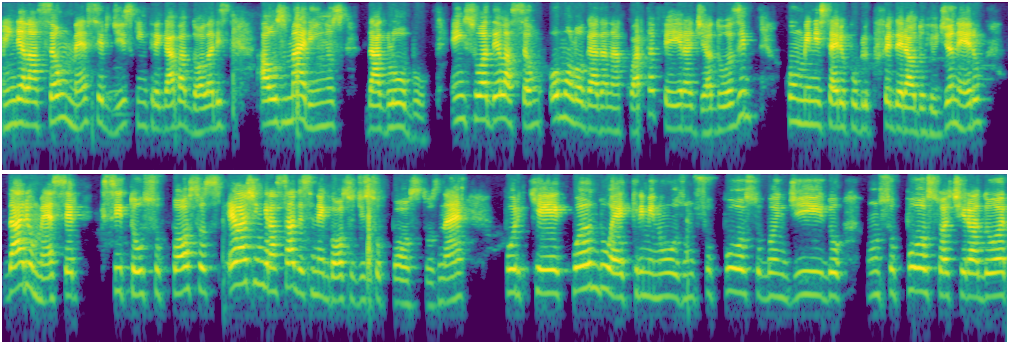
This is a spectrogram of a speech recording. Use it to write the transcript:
Em delação, Messer diz que entregava dólares aos marinhos da Globo, em sua delação homologada na quarta-feira, dia 12, com o Ministério Público Federal do Rio de Janeiro, Dário Messer citou supostos. Eu acho engraçado esse negócio de supostos, né? Porque quando é criminoso, um suposto bandido, um suposto atirador.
